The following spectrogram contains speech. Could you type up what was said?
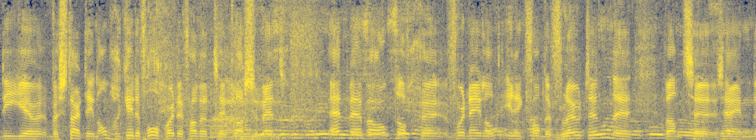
Die, we starten in omgekeerde volgorde van het klassement. En we hebben ook nog voor Nederland Erik van der Vleuten. want zijn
